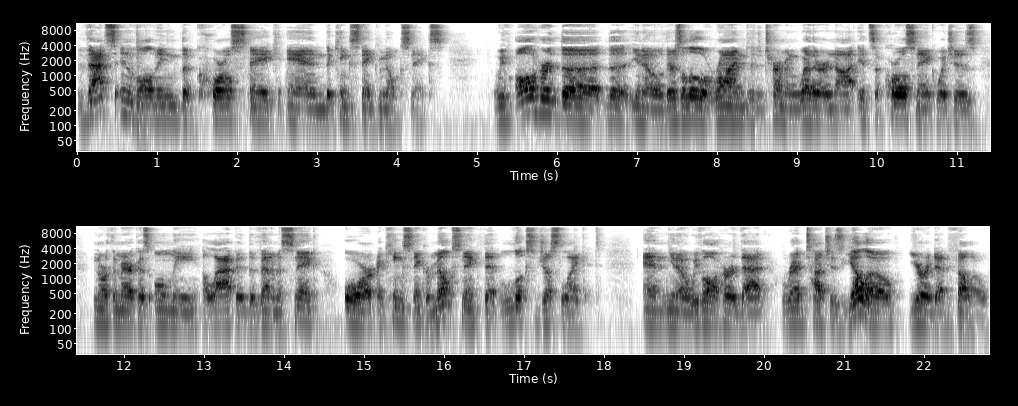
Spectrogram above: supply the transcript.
that's involving the coral snake and the king snake milk snakes we've all heard the the you know there's a little rhyme to determine whether or not it's a coral snake which is north america's only elapid the venomous snake or a king snake or milk snake that looks just like it And, you know, we've all heard that red touches yellow, you're a dead fellow.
